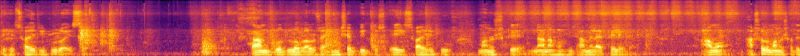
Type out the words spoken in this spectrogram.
দেহে ছয় রিপু রয়েছে। কাম, ক্রোধ, লোভ, লালসা, হিংসা, বিদ্বেষ, এই ছয় রিপু মানুষকে নানা ঝামেলায় ফেলে দেয়। আমো আসল মানুষ হতে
